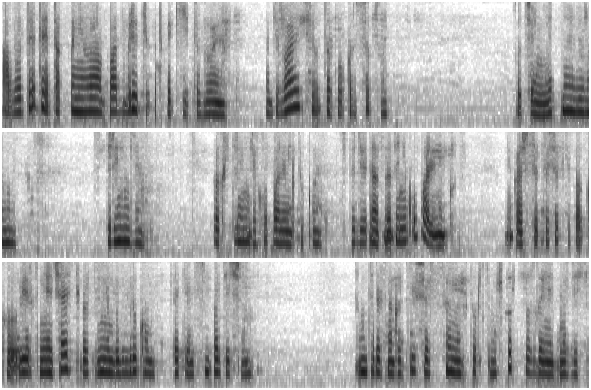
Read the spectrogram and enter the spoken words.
А вот это, я так поняла, под брюки под какие-то вы одеваете вот такую красоту. Хотя нет, наверное. Стринги. Как стринги, купальник такой. 119. Но это не купальник. Мне кажется, это все-таки как верхняя часть каким-нибудь брюком таким симпатичным. Интересно, какие сейчас цены в Турции? Может, в Турцию сгонять? Мы здесь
